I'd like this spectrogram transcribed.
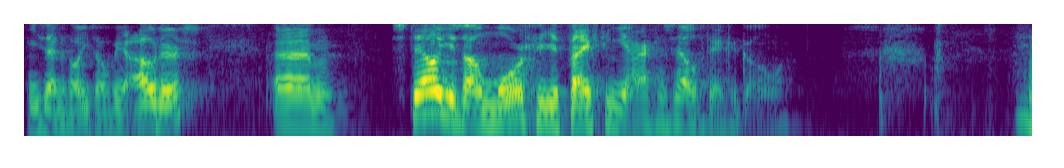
Je zei het al iets over je ouders. Ehm, stel je zou morgen je 15-jarige zelf tegenkomen. Hm.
